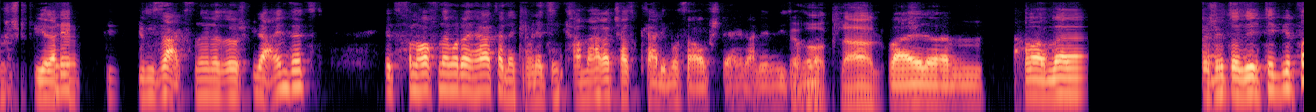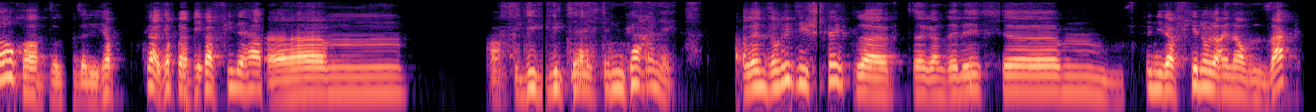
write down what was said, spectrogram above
Spieler, wie du sagst, ne, wenn er so Spieler einsetzt, jetzt von Hoffenheim oder Hertha, dann kann man jetzt den Kramaric klar, die muss er aufstellen. An ja, ne? klar. Weil, ähm, aber weil, den jetzt auch ab. Ich habe, klar, ich habe mega viele Hertha. Ähm, aber für die geht ja echt um gar nichts. Aber wenn es so richtig schlecht läuft, ganz ehrlich, ähm, kriegen die da 4-0 einen auf den Sack.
